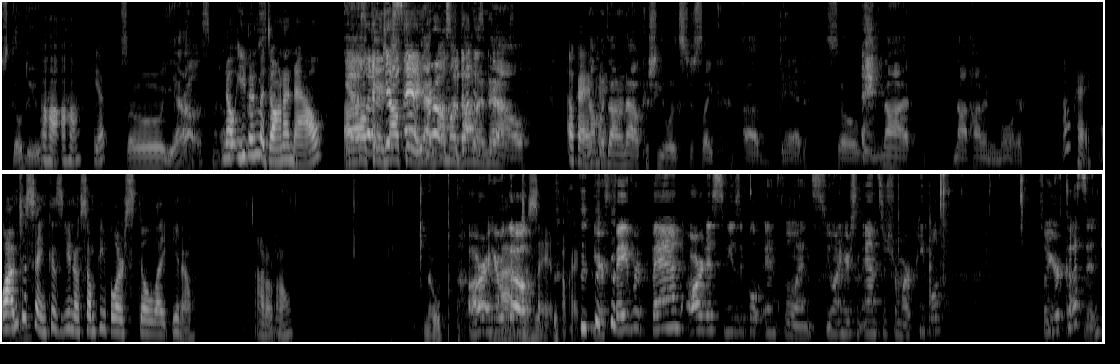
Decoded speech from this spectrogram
still do. Uh huh. Uh huh. Yep. So yeah. Gross. No, even gross. Madonna now. Uh, Yeah, that's what I okay, now okay, said, yeah, gross. not Madonna Madonna's now. Okay. Not okay. Madonna now because she looks just like uh, dead. So not not hot anymore. Okay. Well, I'm just saying because you know some people are still like you know, I don't know. Nope. All right, here we I'm go. just saying. Okay. Your favorite band, artist, musical influence. You want to hear some answers from our people? So your cousin,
